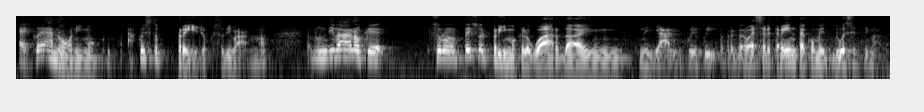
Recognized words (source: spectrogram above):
Ecco, è anonimo, ha questo pregio questo divano, no? Proprio un divano che sono penso il primo che lo guarda in, negli anni, qui, qui potrebbero essere 30 come due settimane.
